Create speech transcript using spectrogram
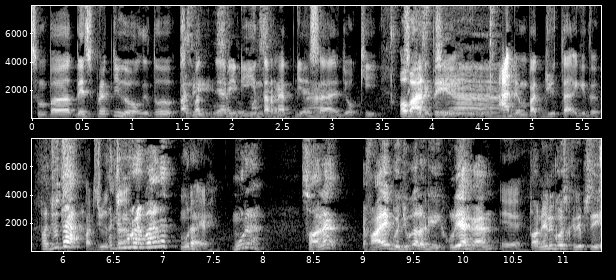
sempat desperate juga waktu itu Pasti, sempat nyari di internet jasa Ah. joki Oh, pasti, ya. gitu. ada 4 juta gitu 4 juta? 4 juta. Anjing murah banget. murah ya Murah. Soalnya FAI gue juga lagi kuliah kan. Iya. Tahun ini gue skripsi.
